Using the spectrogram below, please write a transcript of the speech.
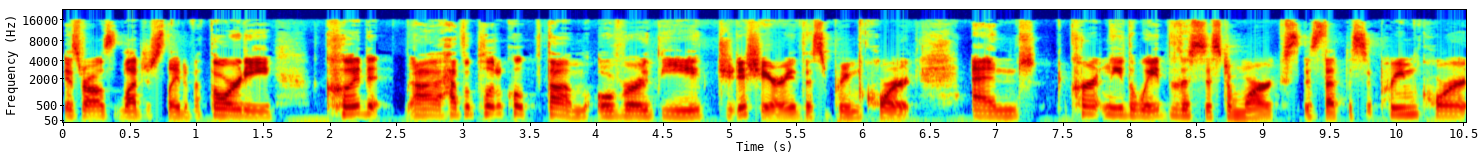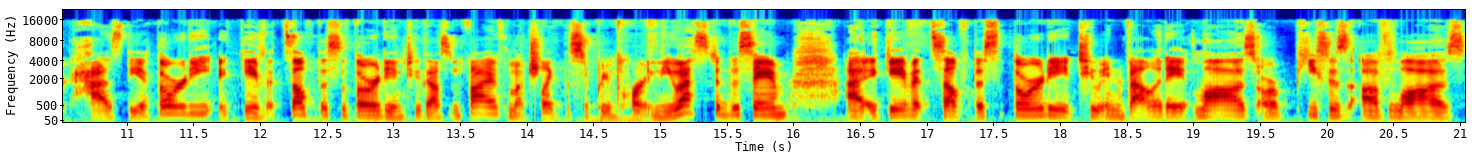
Israel's legislative authority, could uh, have a political thumb over the judiciary, the Supreme Court. And currently, the way that the system works is that the Supreme Court has the authority. It gave itself this authority in 2005, much like the Supreme Court in the US did the same. Uh, it gave itself this authority to invalidate laws or pieces of laws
